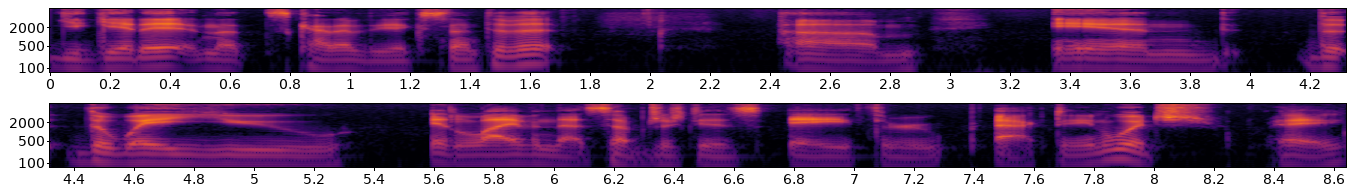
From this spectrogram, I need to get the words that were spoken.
you get it and that's kind of the extent of it um and the the way you enliven that subject is a through acting which hey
